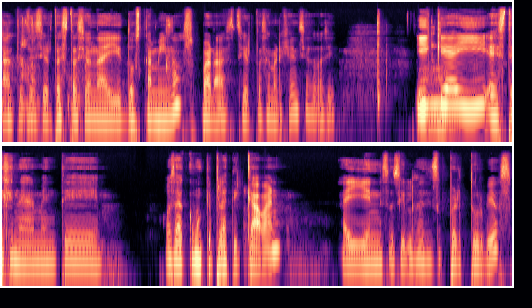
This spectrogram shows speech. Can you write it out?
antes de cierta estación hay dos caminos para ciertas emergencias o así. Y que ahí, este, generalmente, o sea, como que platicaban ahí en esos siglos así súper turbios,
